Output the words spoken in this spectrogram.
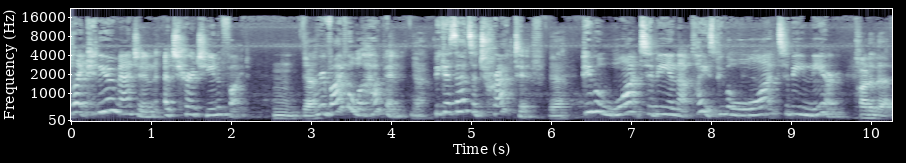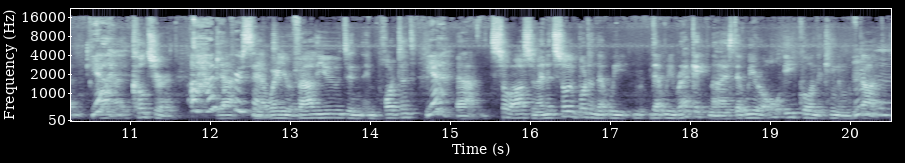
Like, can you imagine a church unified? Mm. Yeah. Revival will happen. Yeah. Because that's attractive. Yeah. People want to be in that place. People want to be near. Part of that Yeah. uh, culture. A hundred percent. Where you're valued and important. Yeah. Yeah, it's so awesome, and it's so important that we that we recognize that we are all equal in the kingdom of God.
